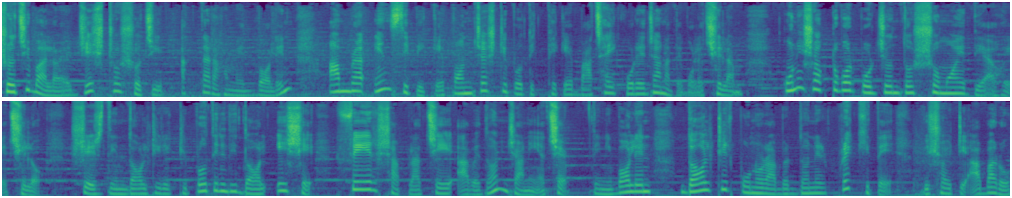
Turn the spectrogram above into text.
সচিবালয়ের জ্যেষ্ঠ সচিব আক্তার আহমেদ বলেন, আমরা এনসিপিকে পঞ্চাশটি প্রতীক থেকে বাছাই করে জানাতে বলেছিলাম। উনিশ অক্টোবর পর্যন্ত সময় দেয়া হয়েছিল। শেষ দিন দলটির একটি প্রতিনিধি দল এসে ফের শাপলা চেয়ে আবেদন জানিয়েছে। তিনি বলেন, দলটির পুনরাবেদনের প্রেক্ষিতে বিষয়টি আবারও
